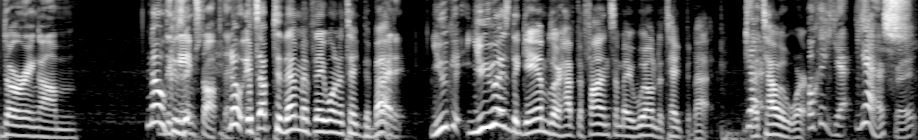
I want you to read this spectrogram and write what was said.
during um no, the GameStop thing. No, it's up to them if they want to take the bet. You you as the gambler have to find somebody willing to take the bet. Yeah. That's how it works. Okay, yeah, yes. Right.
